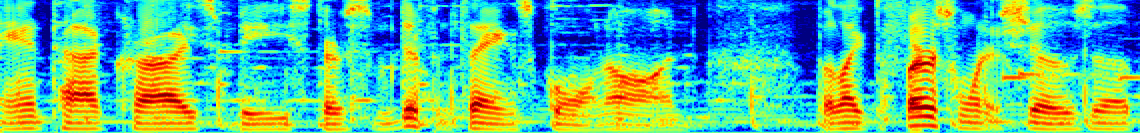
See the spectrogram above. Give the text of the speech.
Antichrist beasts. There's some different things going on. But, like the first one that shows up,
